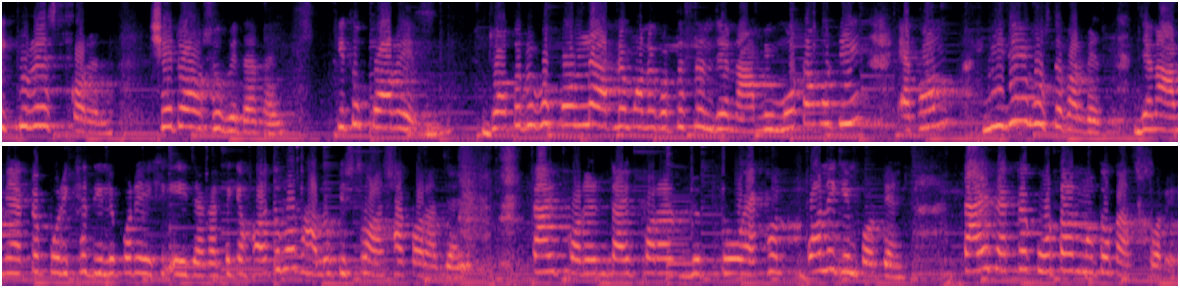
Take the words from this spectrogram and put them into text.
একটু রেস্ট করেন, সেটা অসুবিধা নাই। কিন্তু করেন। যতটুকু পড়লে আপনি মনে করতেছেন যে, না, আমি মোটামুটি এখন নিজেই বুঝতে পারবেন যে, না, আমি একটা পরীক্ষা দিলে পরে এই- জায়গা থেকে হয়তো বা ভালো কিছু আশা করা যায়। টাইপ করেন টাইপ করার তো এখন অনেক ইম্পর্টেন্ট টাইপ একটা কোটার মতো কাজ করে।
